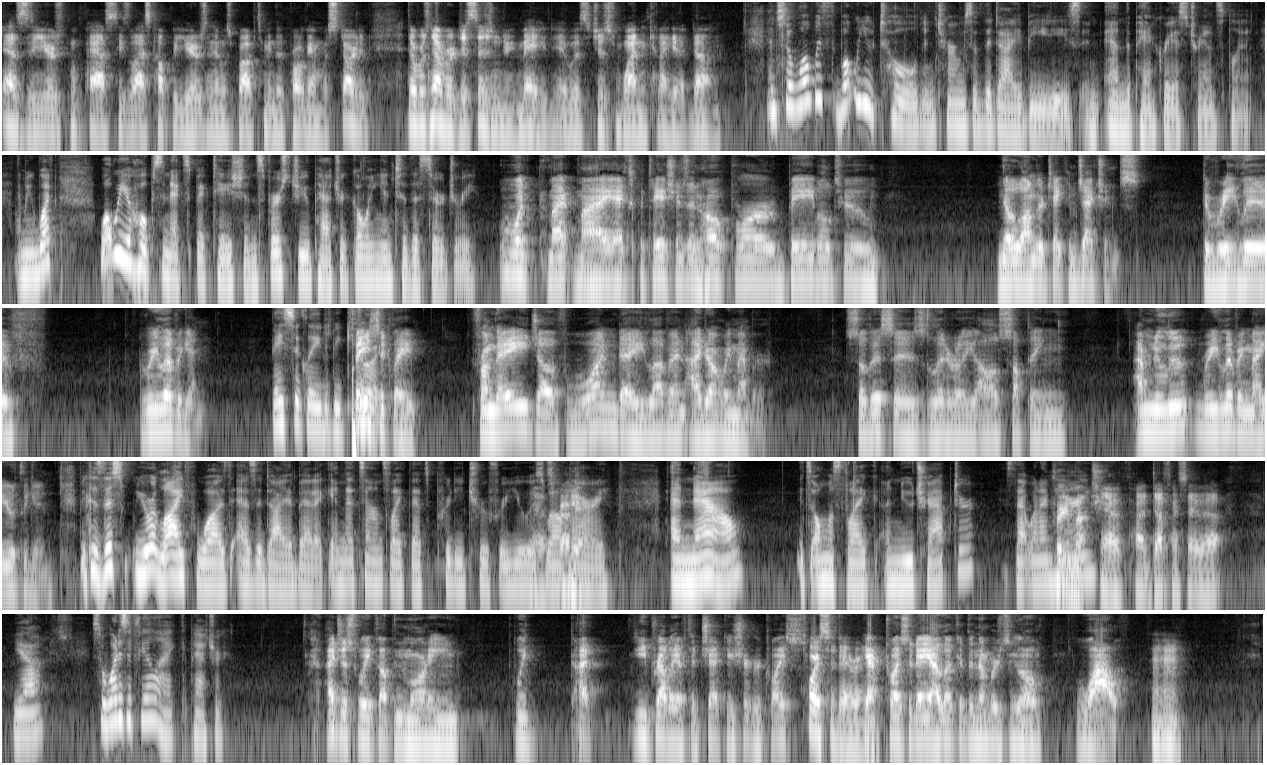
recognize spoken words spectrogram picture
as the years passed, these last couple of years, and it was brought up to me that the program was started, there was never a decision to be made. It was just when can I get it done. And so, what was what were you told in terms of the diabetes and, and the pancreas transplant? I mean, what what were your hopes and expectations? First, you, Patrick, going into the surgery. What my my expectations and hope were be able to no longer take injections, to relive, relive again. Basically, to be cured. Basically, from the age of one to eleven, I don't remember. So this is literally all something. I'm rel- reliving my youth again. because this your life was as a diabetic, and that sounds like that's pretty true for you as that's well, right. Harry. And now, it's almost like a new chapter. Is that what I'm Pretty hearing? much. Yeah, I'd definitely say that. Yeah. So, what does it feel like, Patrick? I just wake up in the morning. We, I, you probably have to check your sugar twice. Twice a day right Yeah, now. twice a day. I look at the numbers and go, "Wow." Mm-hmm.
